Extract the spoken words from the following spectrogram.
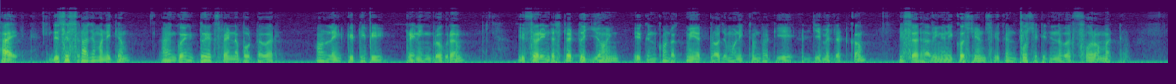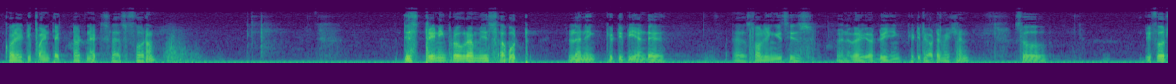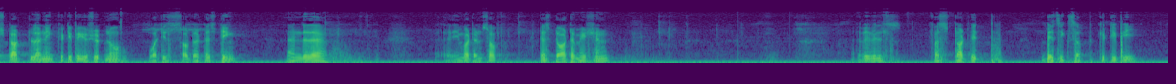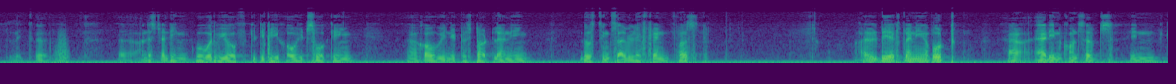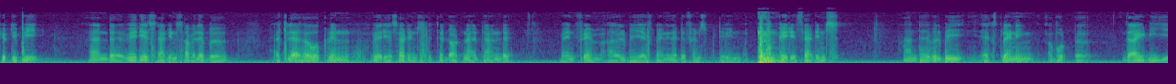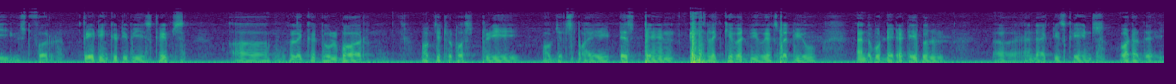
Hi, this is Rajamanickam. I am going to explain about our online QTP training program. If you are interested to join, you can contact me at rajamanickam.a at gmail.com. If you are having any questions, you can post it in our forum at qualitypointtech.net slash forum. This training program is about learning QTP and uh, uh, solving issues whenever you are doing QTP automation. So before start learning QTP you should know what is software testing and the uh, importance of test automation. We will first start with basics of QTP like uh, uh, understanding overview of QTP how it's working uh, how we need to start learning. Those things I will explain first. I will be explaining about uh, add-in concepts in QTP and uh, various add-ins available. Actually, I have worked in various add-ins with the .NET and uh, mainframe. I will be explaining the difference between various add-ins, and I will be explaining about uh, the IDE used for creating QTP scripts, uh, like a toolbar, object repository, object spy, test pane, like keyword view, expert view, and about data table uh, and active screens. What are the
